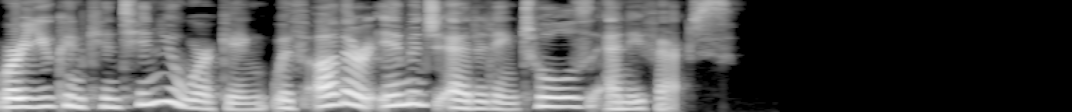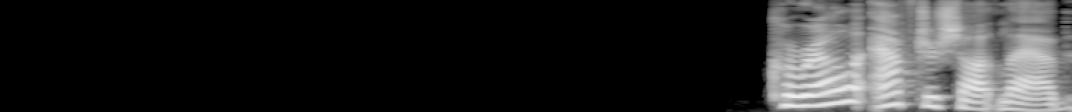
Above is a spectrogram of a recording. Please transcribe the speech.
where you can continue working with other image editing tools and effects. Corel AfterShot Lab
